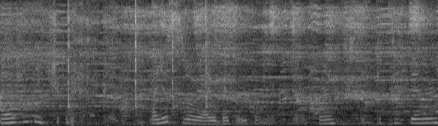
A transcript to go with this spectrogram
I actually ch- I just saw I my boyfriend my friend get together.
